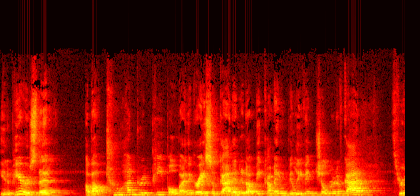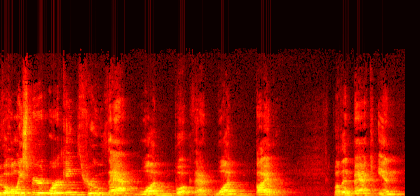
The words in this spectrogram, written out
it appears that about 200 people, by the grace of God, ended up becoming believing children of God through the Holy Spirit working through that one book, that one Bible. Well, then back in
